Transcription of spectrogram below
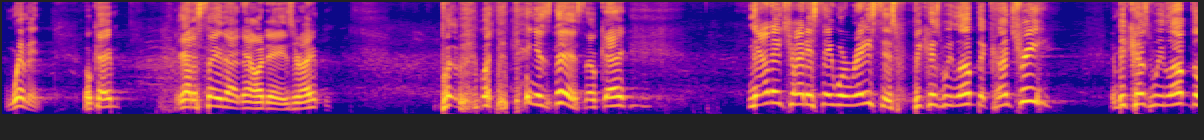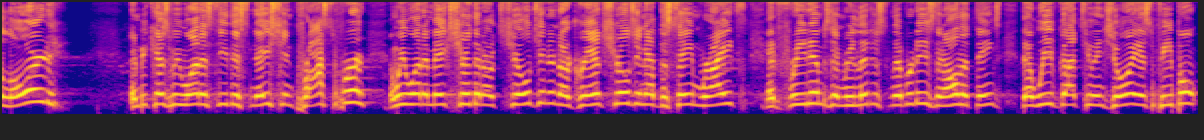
women, okay? I got to say that nowadays, right? But, but the thing is this, okay? Now they try to say we're racist because we love the country and because we love the Lord and because we want to see this nation prosper and we want to make sure that our children and our grandchildren have the same rights and freedoms and religious liberties and all the things that we've got to enjoy as people.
